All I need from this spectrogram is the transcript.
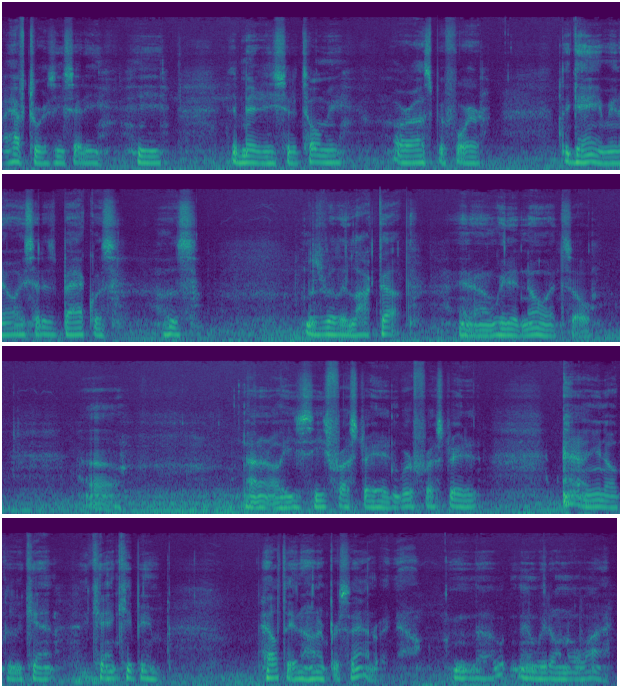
Afterwards, he said he he admitted he should have told me or us before the game. You know, he said his back was was was really locked up. You know, we didn't know it. So uh, I don't know. He's he's frustrated. and We're frustrated. you know, because we can't we can't keep him healthy at 100 percent right now, and, uh, and we don't know why.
